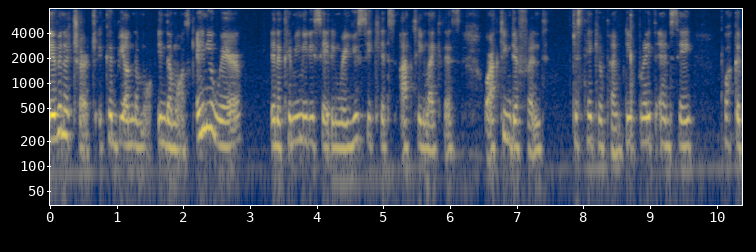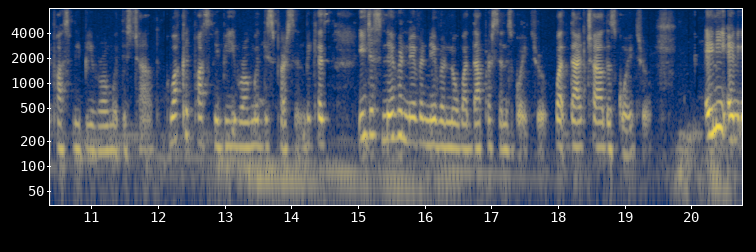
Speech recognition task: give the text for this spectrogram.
even a church it could be on the mo- in the mosque. Anywhere in a community setting where you see kids acting like this or acting different just take your time. Deep breath and say what could possibly be wrong with this child? What could possibly be wrong with this person? Because you just never, never, never know what that person is going through, what that child is going through. Any and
